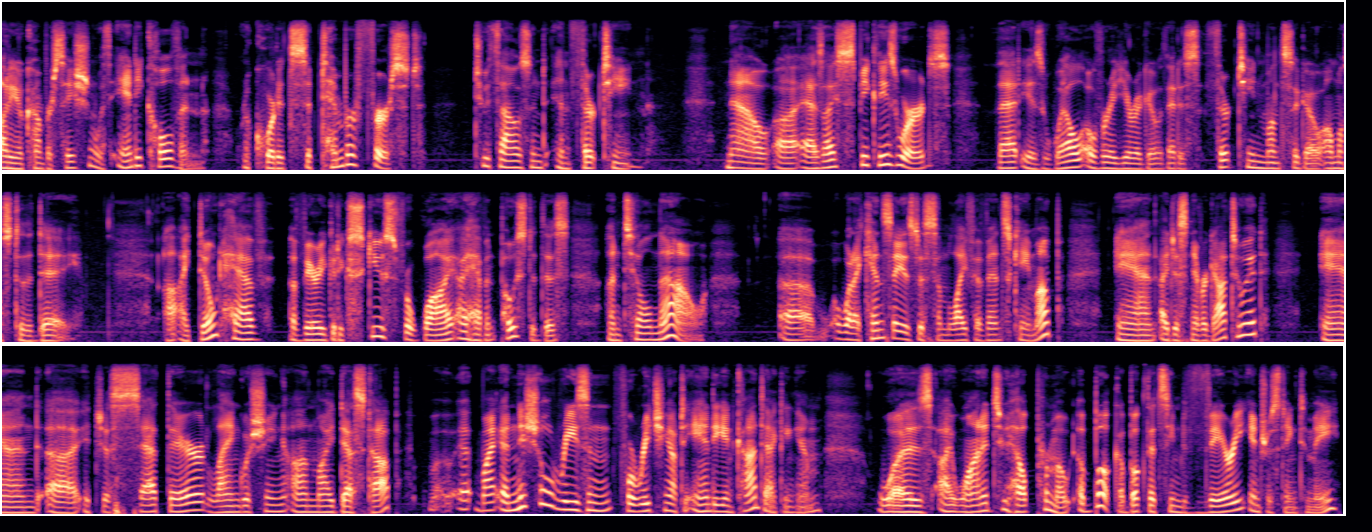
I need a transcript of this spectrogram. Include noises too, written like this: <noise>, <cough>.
audio conversation with Andy Colvin, recorded September 1st, 2013. Now, uh, as I speak these words, that is well over a year ago. That is 13 months ago, almost to the day. Uh, I don't have a very good excuse for why I haven't posted this until now. Uh, what I can say is just some life events came up, and I just never got to it and uh, it just sat there languishing on my desktop. Uh, my initial reason for reaching out to Andy and contacting him was I wanted to help promote a book, a book that seemed very interesting to me.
